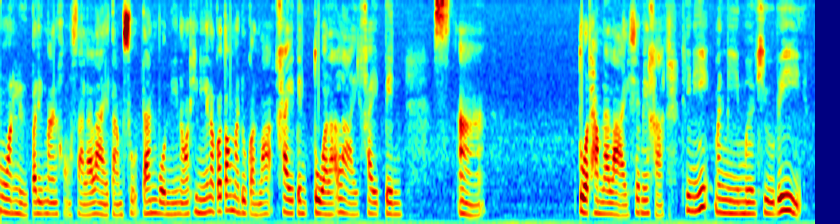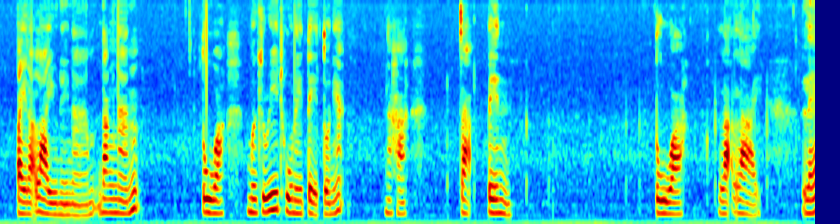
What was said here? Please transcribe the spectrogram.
มวลหรือปริมาณของสารละลายตามสูตรด้านบนนี้เนาะทีนี้เราก็ต้องมาดูก่อนว่าใครเป็นตัวละลาย ใครเป็นตัวทำละลายใช่ไหมคะ ทีนี้มันมี mercury ไปละลายอยู่ในน้ำดังนั้น ตัว mercury to nitrate ตัวเนี้ยนะคะ จะเป็นตัวละลาย และ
